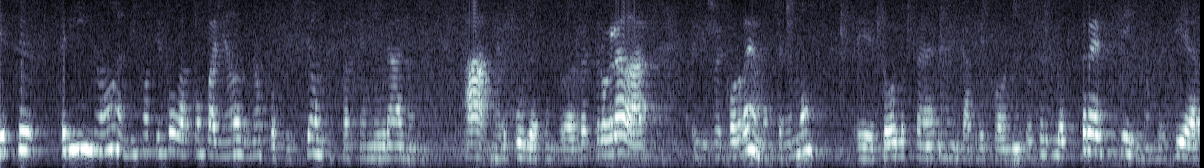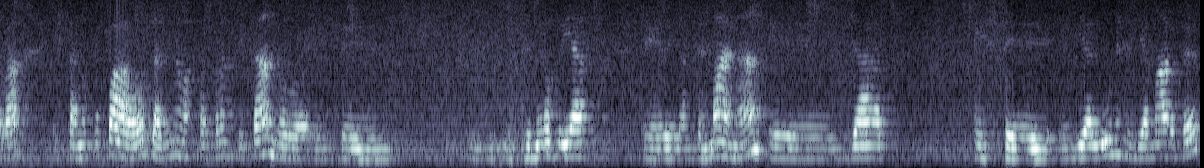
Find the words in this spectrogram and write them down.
ese trino al mismo tiempo va acompañado de una oposición que está haciendo Urano a Mercurio a punto de retrogradar. Y recordemos, tenemos eh, todos los planetas en Capricornio. Entonces los tres signos de tierra están ocupados, la luna va a estar transitando este, los primeros días eh, de la semana, eh, ya este, el día lunes, el día martes,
